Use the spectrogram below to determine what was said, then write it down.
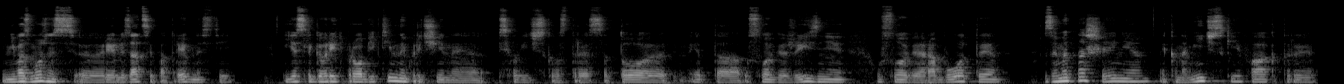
невозможность э, реализации потребностей. Если говорить про объективные причины психологического стресса, то это условия жизни, условия работы, взаимоотношения, экономические факторы,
